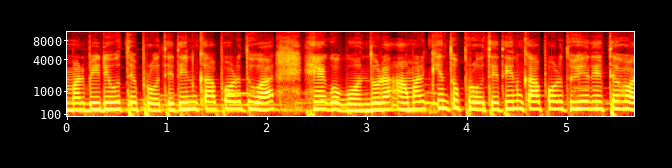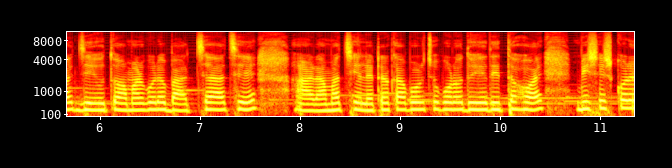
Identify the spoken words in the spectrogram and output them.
আমার ভিডিওতে প্রতিদিন কাপড় ধোয়া। হ্যাঁ গো বন্ধুরা, আমার কিন্তু প্রতিদিন কাপড় ধুয়ে দিতে হয়, যেহেতু আমার ঘরে বাচ্চা আছে আর আমার ছেলেটার কাপড় চোপড়ও ধুয়ে দিতে হয়। বিশেষ করে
